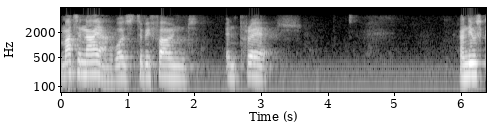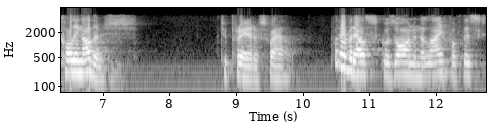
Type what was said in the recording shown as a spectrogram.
Mattaniah was to be found in prayer. And he was calling others to prayer as well. Whatever else goes on in the life of this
